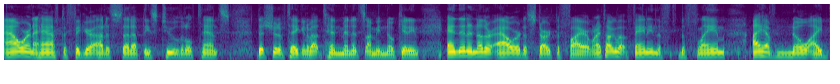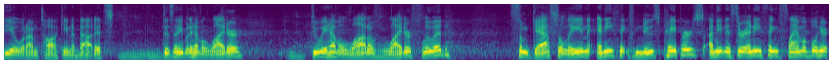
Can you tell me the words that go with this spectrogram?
hour and a half to figure out how to set up these two little tents that should have taken about 10 minutes. I mean, no kidding. And then another hour to start the fire. When I talk about fanning the, the flame, I have no idea what I'm talking about. It's, does anybody have a lighter? Do we have a lot of lighter fluid? Some gasoline, anything, newspapers. I mean, is there anything flammable here?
